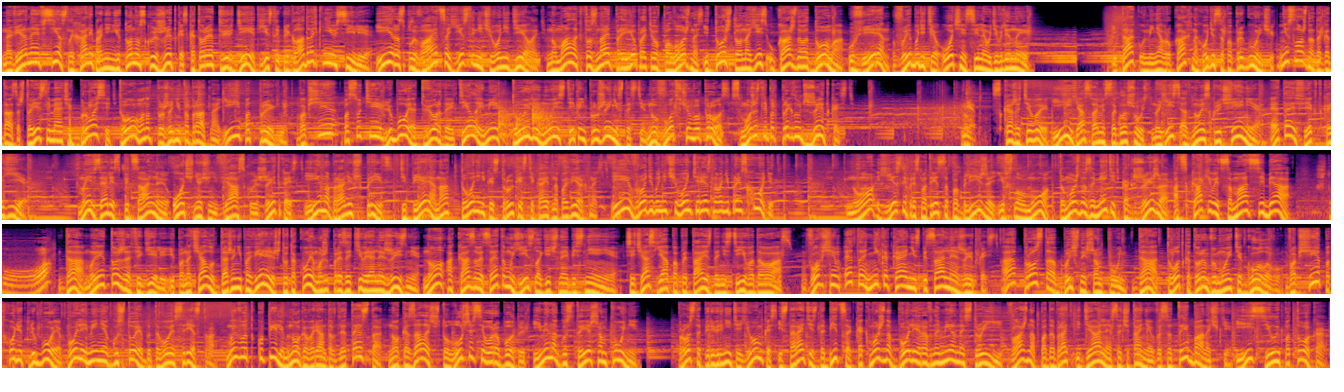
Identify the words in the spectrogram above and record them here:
Наверное, все слыхали про ньютоновскую жидкость, которая твердеет, если прикладывать к ней усилие, и расплывается, если ничего не делать. Но мало кто знает про ее противоположность и то, что она есть у каждого дома. Уверен, вы будете очень сильно удивлены. Итак, у меня в руках находится попрыгунчик. Несложно догадаться, что если мячик бросить, то он отпружинит обратно и подпрыгнет. Вообще, по сути, любое твердое тело имеет ту или иную степень пружинистости. Но вот в чем вопрос. Сможет ли подпрыгнуть жидкость? Нет. Скажете вы, и я с вами соглашусь, но есть одно исключение, это эффект Кае. Мы взяли специальную, очень-очень вязкую жидкость и набрали в шприц. Теперь она тоненькой струйкой стекает на поверхность. И вроде бы ничего интересного не происходит. Но если присмотреться поближе и в слоумо, то можно заметить, как жижа отскакивает сама от себя. Что? Да, мы тоже офигели и поначалу даже не поверили, что такое может произойти в реальной жизни. Но оказывается этому есть логичное объяснение. Сейчас я попытаюсь донести его до вас. В общем, это никакая не специальная жидкость, а просто обычный шампунь. Да, тот, которым вы моете голову. Вообще подходит любое, более-менее густое бытовое средство. Мы вот купили много вариантов для теста, но оказалось, что лучше всего работают именно густые шампуни. Просто переверните емкость и старайтесь добиться как можно более равномерной струи. Важно подобрать идеальное сочетание высоты баночки и силы потока.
